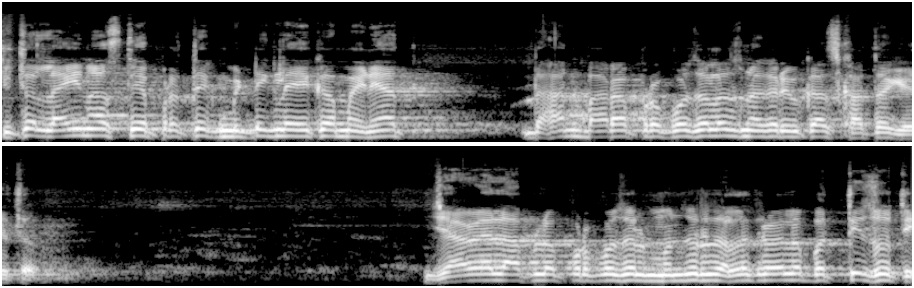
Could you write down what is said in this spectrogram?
तिथं लाईन असते प्रत्येक मिटिंगला एका महिन्यात दहा बारा प्रपोजलच नगरविकास खातं घेतं. ज्या वेळेला आपलं प्रपोजल मंजूर झालं त्यावेळेला बत्तीस होते.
